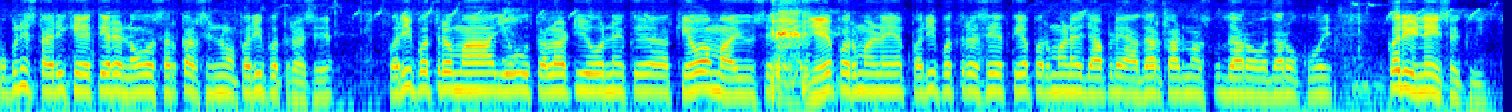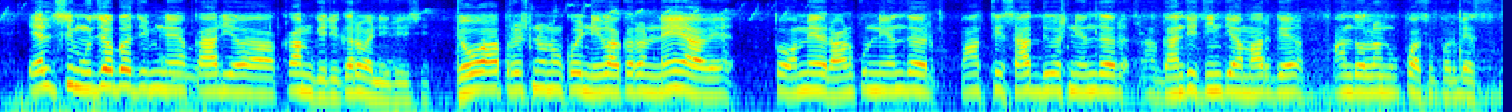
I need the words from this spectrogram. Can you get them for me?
ઓગણીસ તારીખે અત્યારે નવો સરકારશ્રીનો પરિપત્ર છે. પરિપત્રમાં એવું તલાટીઓને કહેવામાં આવ્યું છે જે પ્રમાણે પરિપત્ર છે તે પ્રમાણે જ આપણે આધાર કાર્ડમાં સુધારો વધારો કોઈ કરી નહીં શકવી. એલસી મુજબ જ એમને કાર્ય, કામગીરી કરવાની રહેશે જો આ પ્રશ્નનું કોઈ નિરાકરણ નહીં આવે, તો અમે રાણપુરની અંદર પાંચથી સાત દિવસની અંદર ગાંધી ચિંત્યા માર્ગે આંદોલન ઉપવાસ ઉપર બેસશું.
